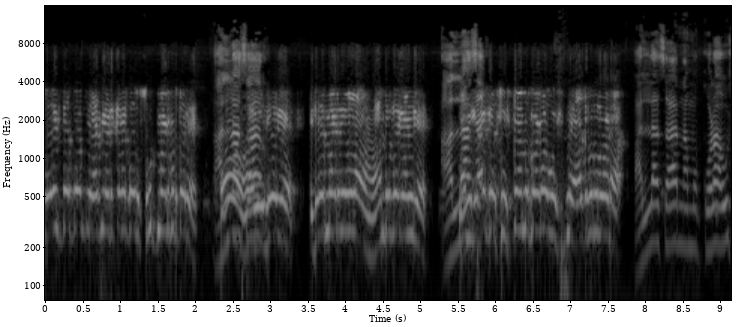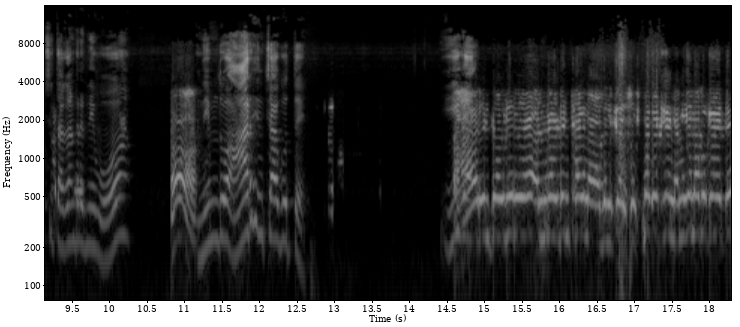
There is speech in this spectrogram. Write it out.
ಪೊಲೀಸ್ ಅಂತ ಯಾರನ್ನ ಹಿಡ್ಕೊಳಕ್ ಅವ್ರು ಶೂಟ್ ಮಾಡ್ಬಿಡ್ತಾರೆ. ಅಲ್ಲ ಸರ್. ಇದೇ ಇದೇ ಮಾಡಿದ್ರಲ್ಲ ಆಂಧ್ರದಾಗ ಹಂಗೆ. ಅಲ್ಲ ನಮ್ಗೆ ಸರ್. ಯಾಕೆ ಶಿಷ್ಟನು ಬೇಡ ಉಷ್ಣ ಯಾತ್ರದ್ದು ಬೇಡ. ಅಲ್ಲ ಸರ್ ನಮಗ್ ಕೊಡೋ ಔಷಧಿ ತಗೊಂಡ್ರೆ ನೀವು ಹಾ. ನಿಮ್ದು ಆರ್ ಇಂಚ್ ಆಗುತ್ತೆ. ಈಗ ಆರು ಇಂಚ್ ಹೋಗಿರಿ ಹನ್ನೆರಡು ಇಂಚ್ ಆಗಿ ನಾ ಅದನ್ನ ಶಿಶ್ನ ಕಟ್ಕೊಂಡು ನಮ್ಗೆ ನಾಬೇಕಾಗೈತೆ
